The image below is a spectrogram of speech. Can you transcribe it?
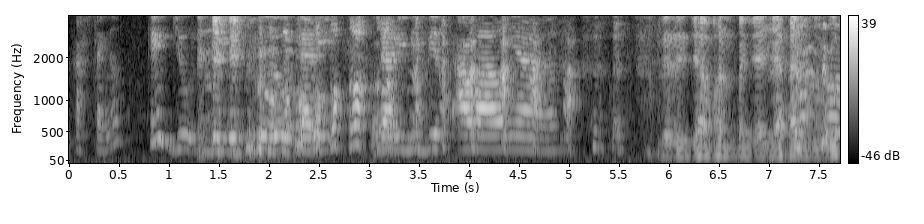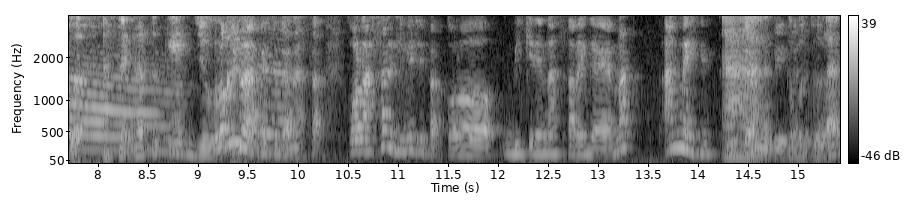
kastengel keju di- dulu dari dari bibit awalnya Dari zaman penjajahan dulu, asalnya tuh keju. Lo kenapa suka nastar? Kalau nastar gini sih pak, kalau bikinin nastar yang gak enak, aneh. Itu yang Nah, lebih suka. kebetulan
